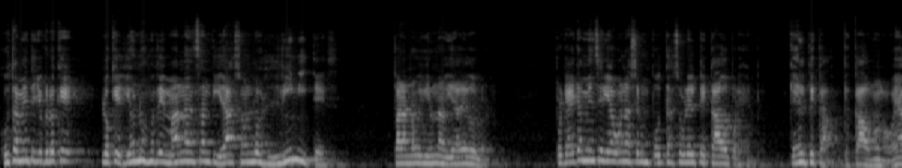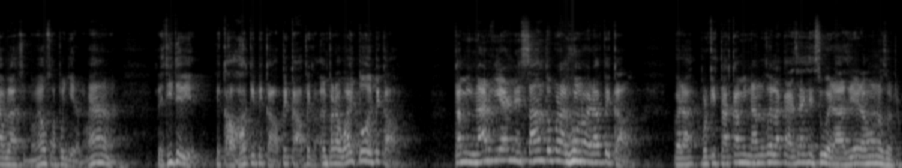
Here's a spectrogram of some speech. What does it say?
Justamente yo creo que lo que Dios nos demanda en santidad son los límites para no vivir una vida de dolor. Porque ahí también sería bueno hacer un podcast sobre el pecado, por ejemplo. ¿Qué es el pecado? Pecado, no, no voy a hablar así, no voy a usar pollera, no voy a... Vestite bien. Pecado, ah, qué pecado, pecado, pecado. En Paraguay todo es pecado. Caminar Viernes Santo para algunos era pecado, ¿verdad? Porque estás caminando de la cabeza de Jesús, ¿verdad? Así éramos nosotros.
